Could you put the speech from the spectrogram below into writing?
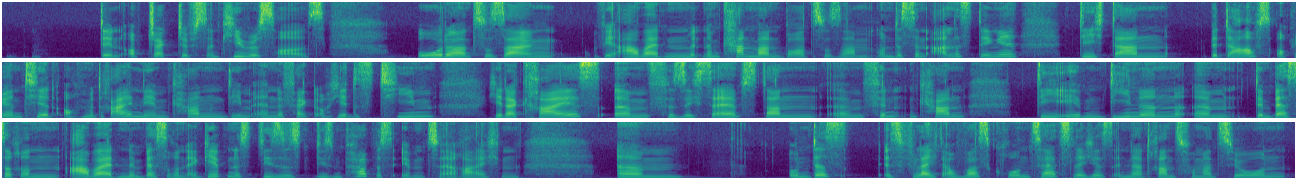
den Objectives and Key Results. Oder zu sagen, wir arbeiten mit einem Kanban-Board zusammen. Und das sind alles Dinge, die ich dann bedarfsorientiert auch mit reinnehmen kann und die im Endeffekt auch jedes Team, jeder Kreis ähm, für sich selbst dann ähm, finden kann, die eben dienen, ähm, dem besseren Arbeiten, dem besseren Ergebnis dieses, diesen Purpose eben zu erreichen. Ähm, und das ist vielleicht auch was Grundsätzliches in der Transformation.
